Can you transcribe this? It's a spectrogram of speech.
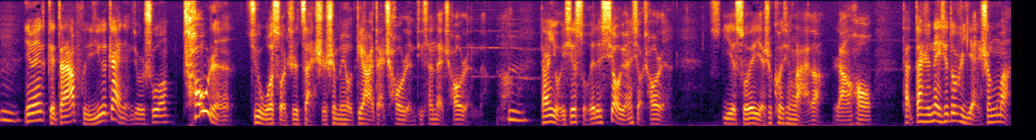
嗯因为给大家普及一个概念，就是说超人，据我所知，暂时是没有第二代超人、第三代超人的啊。嗯当然有一些所谓的校园小超人，也所谓也是克星来的。然后他，但是那些都是衍生嘛。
